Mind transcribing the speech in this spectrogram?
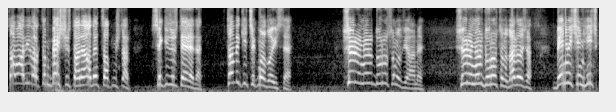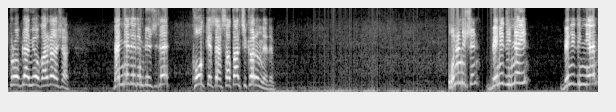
Sabah bir baktım 500 tane adet satmışlar. 800 TL'den. Tabii ki çıkmaz o işte. Sürünür durursunuz yani. Sürünür durursunuz arkadaşlar. Benim için hiç problem yok arkadaşlar. Ben ne dedim dün size? Kol keser satar çıkarım dedim. Onun için beni dinleyin. Beni dinleyen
